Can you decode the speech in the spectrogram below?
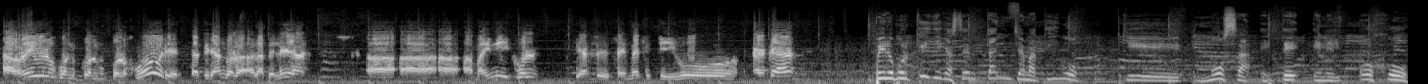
arreglo con, los jugadores, está tirando a la, pelea a, a, a, Mike que hace seis meses que llegó acá. Pero ¿por qué llega a ser tan llamativo que Moza esté en el ojo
